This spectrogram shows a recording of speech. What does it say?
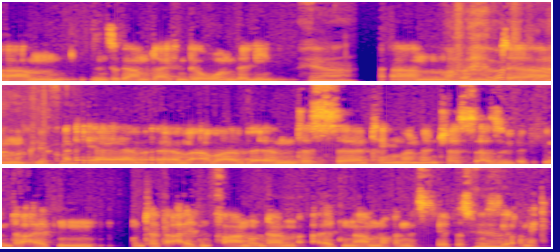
ähm, sind sogar im gleichen Büro in Berlin. Ja. Ähm, aber und, wirklich, ähm, okay, cool. ja, ähm, aber ähm, das äh, Tankman Ventures, also wirklich unter alten, unter der alten Fahnen, unter einem alten Namen noch investiert, das wusste ja. ich auch nicht.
